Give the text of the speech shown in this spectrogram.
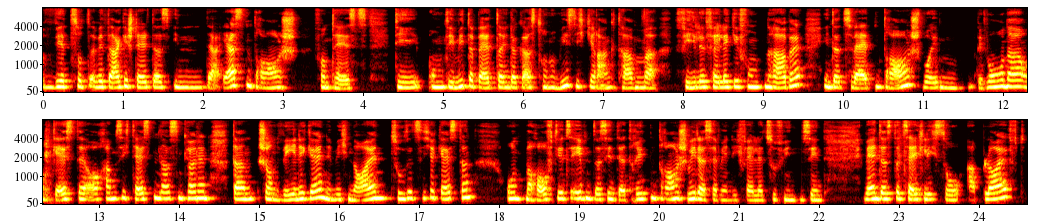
wird, so, wird dargestellt, dass in der ersten Tranche von Tests, die um die Mitarbeiter in der Gastronomie sich gerankt haben, viele Fälle gefunden habe. In der zweiten Tranche, wo eben Bewohner und Gäste auch haben sich testen lassen können, dann schon wenige, nämlich neun zusätzliche gestern. Und man hofft jetzt eben, dass in der dritten Tranche wieder sehr wenig Fälle zu finden sind. Wenn das tatsächlich so abläuft,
